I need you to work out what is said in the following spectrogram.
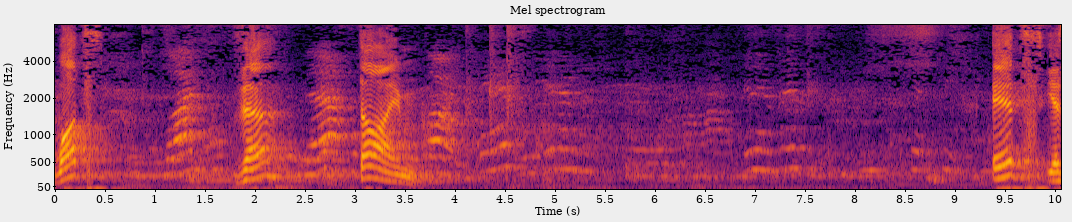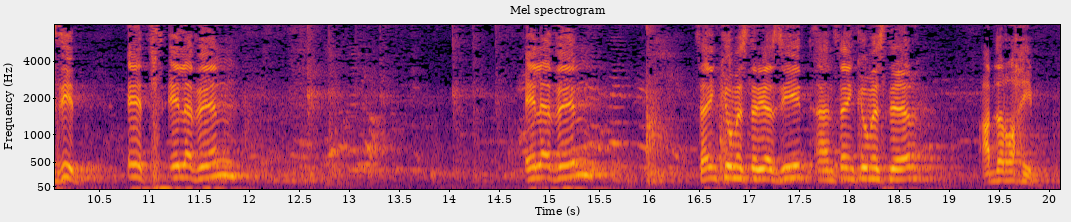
What the time it's Yazid. it's 11 11 thank you Mr. Yazid and thank you Mr. Abdul Rahim.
